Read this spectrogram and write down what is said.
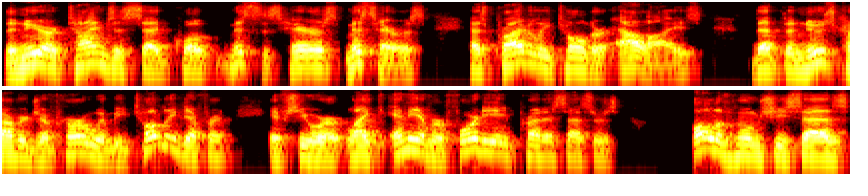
The New York Times has said, quote, Mrs. Harris, Miss Harris has privately told her allies that the news coverage of her would be totally different if she were like any of her 48 predecessors, all of whom she says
